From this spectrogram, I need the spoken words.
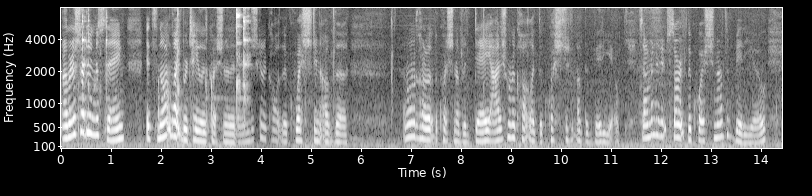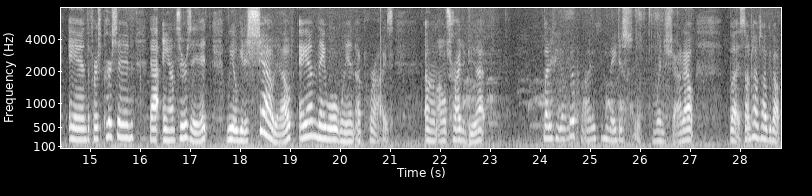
I'm gonna start doing this thing. It's not like Bertayla's question of the day. I'm just gonna call it the question of the. I don't want to call it the question of the day. I just want to call it like the question of the video. So I'm gonna start the question of the video, and the first person that answers it will get a shout out, and they will win a prize. Um, I'll try to do that. But if you don't get a prize, you may just win a shout out. But sometimes I'll give out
